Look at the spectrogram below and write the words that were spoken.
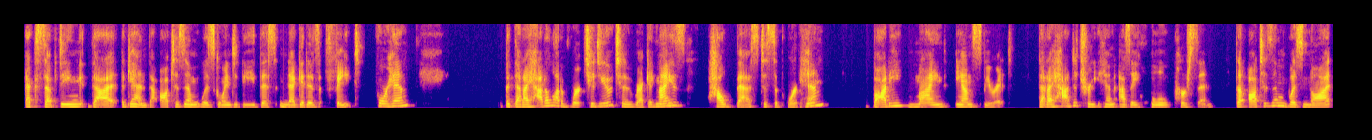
accepting that, again, that autism was going to be this negative fate for him, but that I had a lot of work to do to recognize how best to support him, body, mind, and spirit, that I had to treat him as a whole person, that autism was not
